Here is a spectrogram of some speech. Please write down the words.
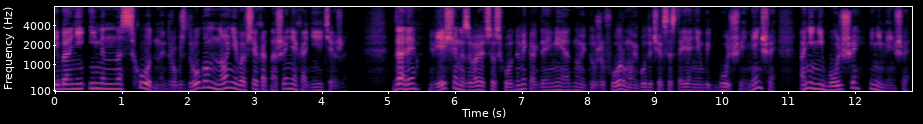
ибо они именно сходны друг с другом, но не во всех отношениях одни и те же. Далее, вещи называются сходными, когда, имея одну и ту же форму и будучи в состоянии быть больше и меньше, они не больше и не меньше.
